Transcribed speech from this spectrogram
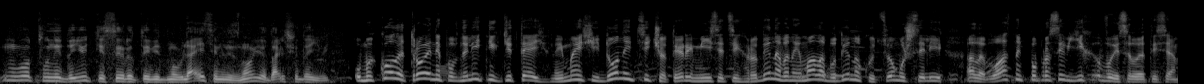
Ну, от вони дають, ті сироти відмовляються, вони знову її далі дають. У Миколи троє неповнолітніх дітей. Найменшій донечці чотири місяці. Родина винаймала будинок у цьому ж селі, але власник попросив їх виселитися.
